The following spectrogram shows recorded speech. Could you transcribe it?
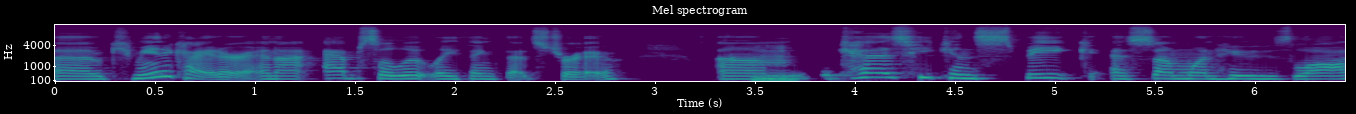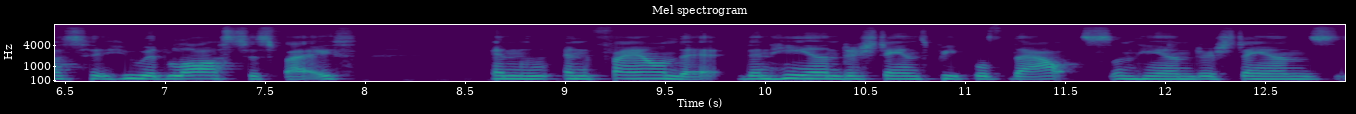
uh, communicator?" And I absolutely think that's true. Um, mm. because he can speak as someone who's lost who had lost his faith and and found it then he understands people's doubts and he understands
